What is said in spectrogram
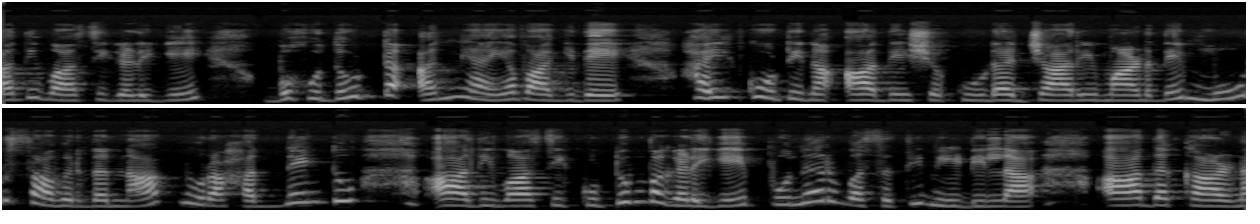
ಆದಿವಾಸಿಗಳಿಗೆ ಬಹುದೊಡ್ಡ ಅನ್ಯಾಯವಾಗಿದೆ. ಹೈಕೋರ್ಟಿನ ಆದೇಶ ಕೂಡ ಜಾರಿ ಮಾಡದೆ ಮೂರು ಸಾವಿರದ ನಾಲ್ಕುನೂರ ಹದಿನೆಂಟು ಆದಿವಾಸಿ ಕುಟುಂಬಗಳಿಗೆ ಪುನರ್ವಸತಿ ನೀಡಿಲ್ಲ. ಆದ ಕಾರಣ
